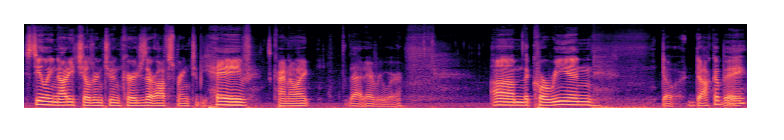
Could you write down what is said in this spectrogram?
stealing naughty children to encourage their offspring to behave. It's kind of like that everywhere. Um, the Korean Do- Dokabe,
